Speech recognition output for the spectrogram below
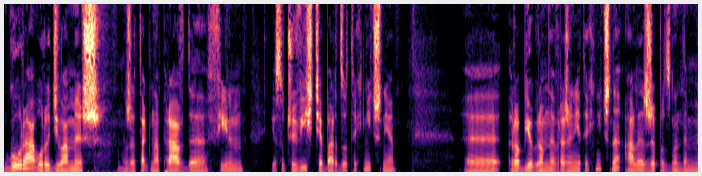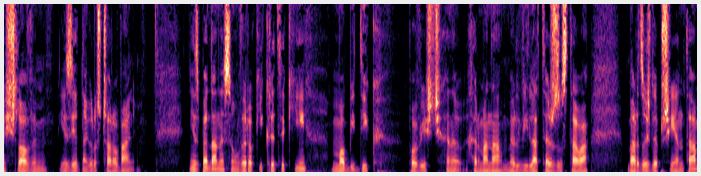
góra urodziła mysz, że tak naprawdę film jest oczywiście bardzo technicznie, robi ogromne wrażenie techniczne, ale że pod względem myślowym jest jednak rozczarowaniem. Niezbadane są wyroki krytyki. Moby Dick, powieść Hermana Melvilla też została bardzo źle przyjęta.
